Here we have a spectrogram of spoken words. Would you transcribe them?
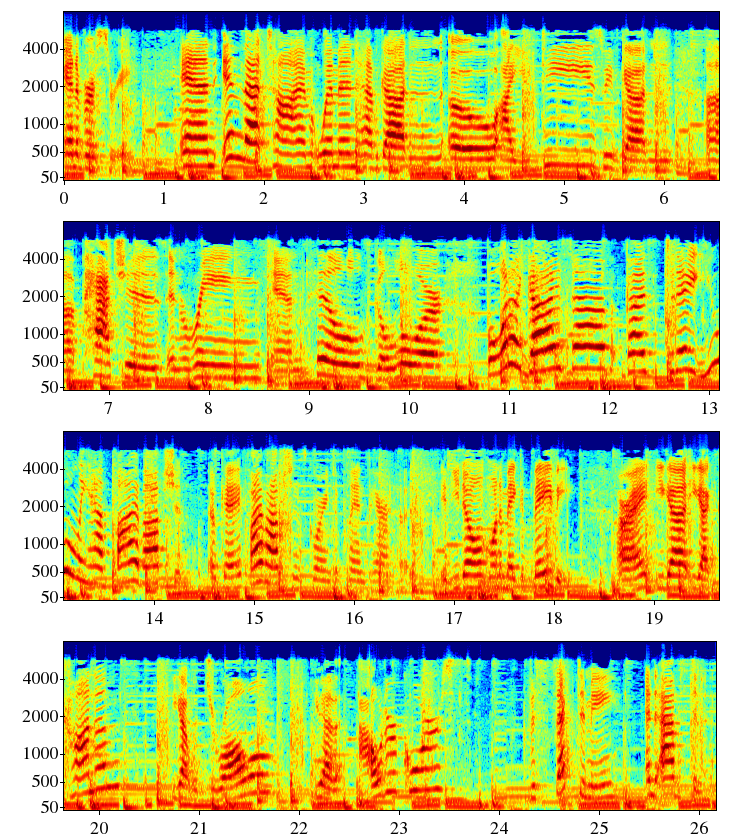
anniversary. And in that time, women have gotten, oh, IUDs, we've gotten uh, patches and rings and pills galore. But what do guys have? Guys, today you only have five options, okay? Five options according to Planned Parenthood if you don't want to make a baby. All right? You got you got condoms, you got withdrawal, you have outer course, vasectomy, and abstinence.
